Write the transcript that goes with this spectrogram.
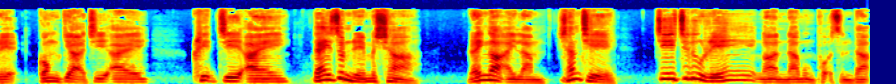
ရဲကောင်းကြကြီးအိုင်ခရစ်ကြီးအိုင်ဒိုင်စွန်ရဲမရှာရိုင်းငါအိုင်လမ်ရှမ်းချေကြေကျလူရဲငါနာမှုဖို့စန်ဒို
